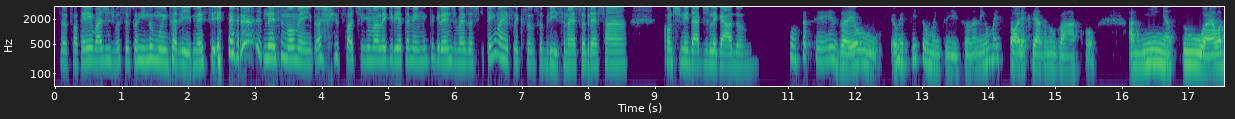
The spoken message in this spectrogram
só, só tem a imagem de você sorrindo muito ali nesse, nesse momento. Acho que só tinha uma alegria também muito grande, mas acho que tem uma reflexão sobre isso, né? Sobre essa continuidade de legado. Com certeza, eu, eu repito muito isso, né? Nenhuma história criada no vácuo a minha, a sua, ela,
